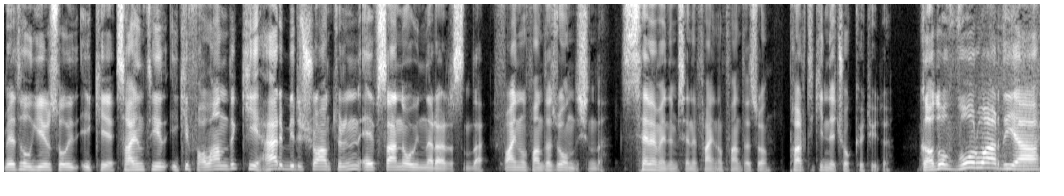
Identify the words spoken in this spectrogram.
Metal Gear Solid 2, Silent Hill 2 falandı ki her biri şu an türünün efsane oyunları arasında. Final Fantasy 10 dışında. Sevemedim seni Final Fantasy 10. Part 2'nin de çok kötüydü. God of War vardı ya.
